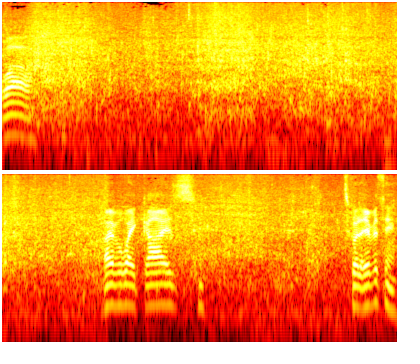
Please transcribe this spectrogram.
Wow. Overweight guys. It's got everything.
